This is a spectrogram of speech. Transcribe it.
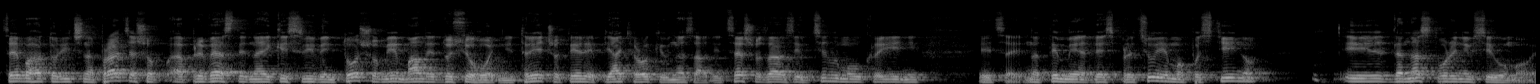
Це багаторічна праця, щоб е, привести на якийсь рівень то, що ми мали до сьогодні 3, 4, 5 років назад. І це, що зараз є в цілому Україні, і це над тим ми десь працюємо постійно, і для нас створені всі умови.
